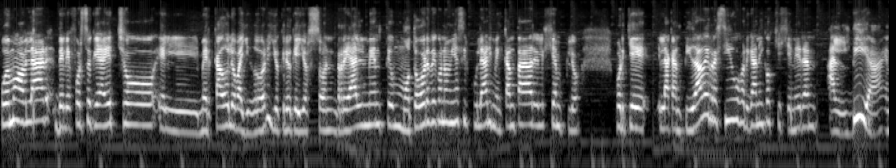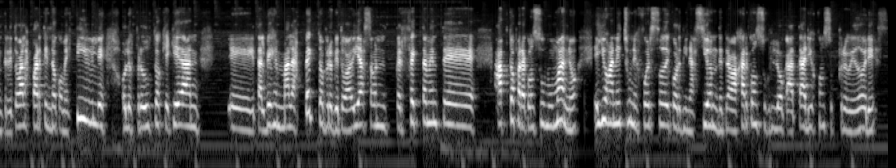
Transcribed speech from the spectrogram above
podemos hablar del esfuerzo que ha hecho el mercado Lo Valledor. Yo creo que ellos son realmente un motor de economía circular y me encanta dar el ejemplo porque la cantidad de residuos orgánicos que generan al día entre todas las partes no comestibles o los productos que quedan eh, tal vez en mal aspecto, pero que todavía son perfectamente aptos para consumo humano, ellos han hecho un esfuerzo de coordinación, de trabajar con sus locatarios, con sus proveedores,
